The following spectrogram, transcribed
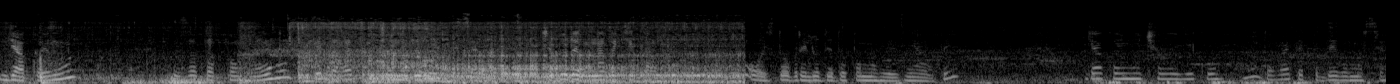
Дякуємо за допомогу. І давайте будемо дивитися, чи буде вона витікати. Ось добрі люди допомогли зняти. Дякуємо чоловіку. Ну, давайте подивимося,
